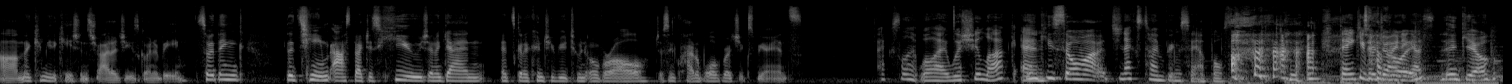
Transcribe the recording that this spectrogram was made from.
um, and communication strategy is going to be. So I think the team aspect is huge, and again, it's going to contribute to an overall just incredible, rich experience. Excellent. Well, I wish you luck. And Thank you so much. Next time, bring samples. Thank you for joining us. Thank you.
